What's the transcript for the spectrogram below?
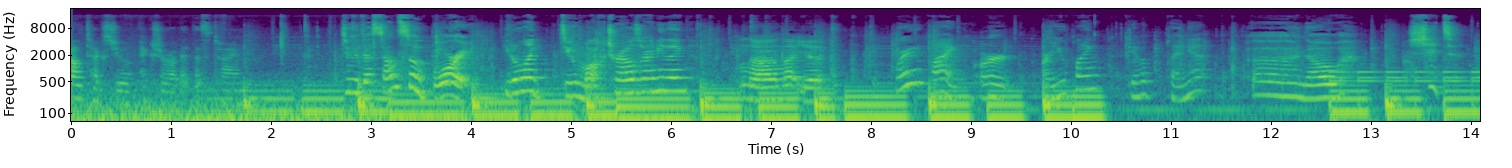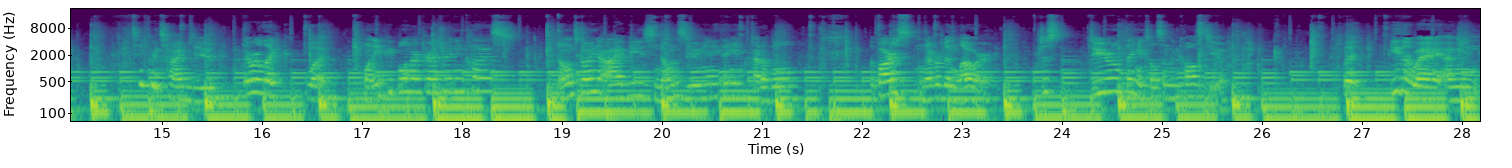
I'll text you a picture of it this time. Dude, that sounds so boring. You don't like do mock trials or anything? No, not yet. Where are you playing? Or are you playing? Do you have a plan yet? Uh, no. Shit. Take your time, dude. There were like, what, 20 people in our graduating class? No one's going to Ivy's, no one's doing anything incredible. The bar's never been lower. Just do your own thing until something calls to you. But either way, I mean,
